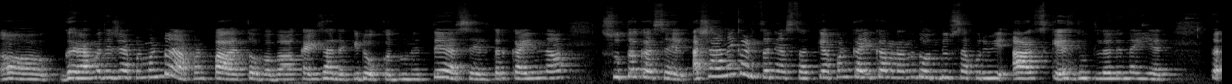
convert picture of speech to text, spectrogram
घरामध्ये जे आपण म्हणतो ना आपण पाळतो बाबा काही झालं की डोकं धुणं ते असेल तर काहींना सुतक असेल अशा अनेक अडचणी असतात की आपण काही कारणानं दोन दिवसापूर्वी आज केस धुतलेले नाही आहेत तर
